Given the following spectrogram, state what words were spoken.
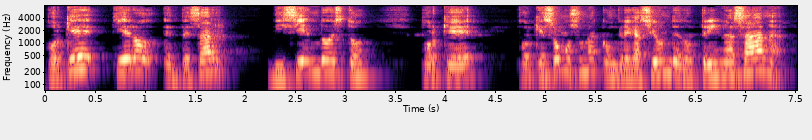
¿Por qué quiero empezar diciendo esto? Porque, porque somos una congregación de doctrina sana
